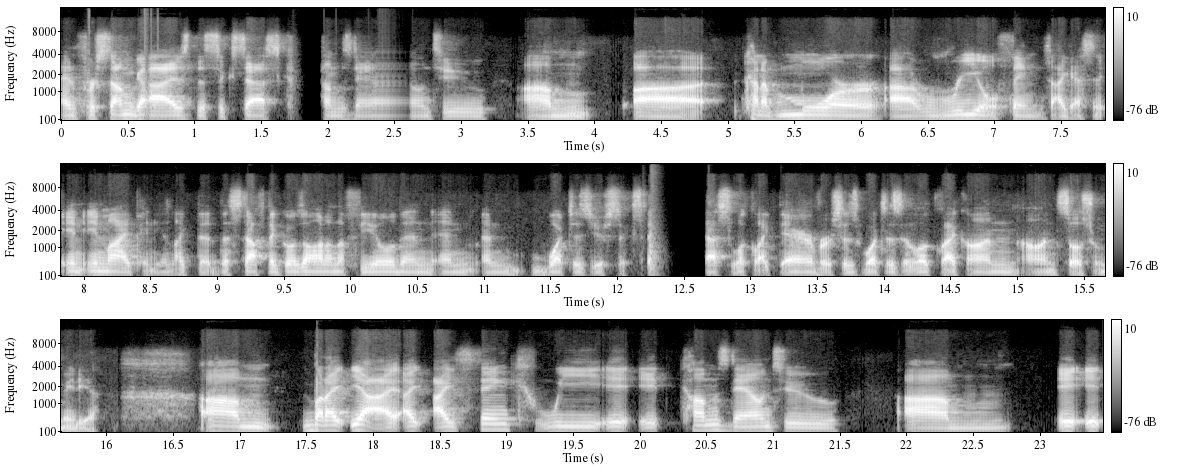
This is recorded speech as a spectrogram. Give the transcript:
and for some guys, the success comes down to um, uh, kind of more uh, real things, I guess, in, in my opinion, like the, the stuff that goes on on the field and, and, and what does your success look like there versus what does it look like on, on social media. Um, but I, yeah, I, I think we, it, it comes down to, um, it, it,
